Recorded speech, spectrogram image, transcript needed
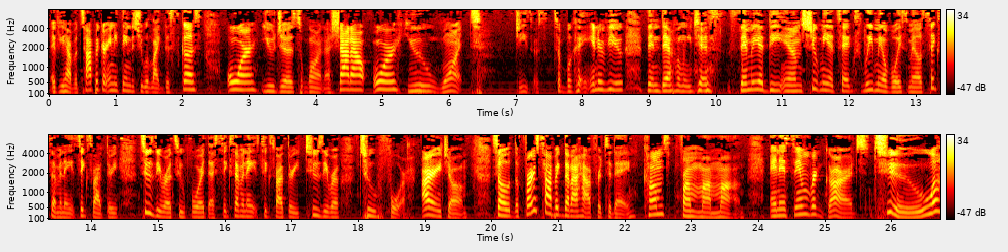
if you have a topic or anything that you would like discussed or you just want a shout out or you want Jesus to book an interview, then definitely just send me a DM, shoot me a text, leave me a voicemail, 678-653-2024. That's 678-653-2024. Alright y'all. So the first topic that I have for today comes from my mom and it's in regards to,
